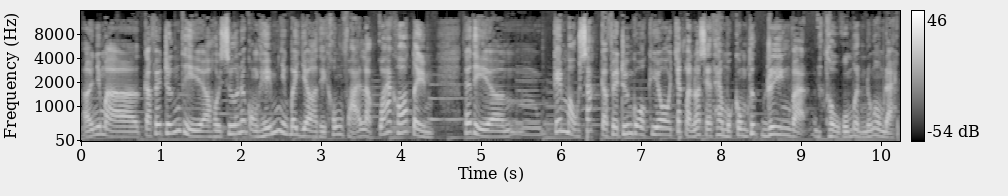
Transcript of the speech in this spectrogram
Ờ, nhưng mà cà phê trứng thì ờ, hồi xưa nó còn hiếm nhưng bây giờ thì không phải là quá khó tìm. Thế thì uh, cái màu sắc cà phê trứng của Okio chắc là nó sẽ theo một công thức riêng và đặc thù của mình đúng không Đạt?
